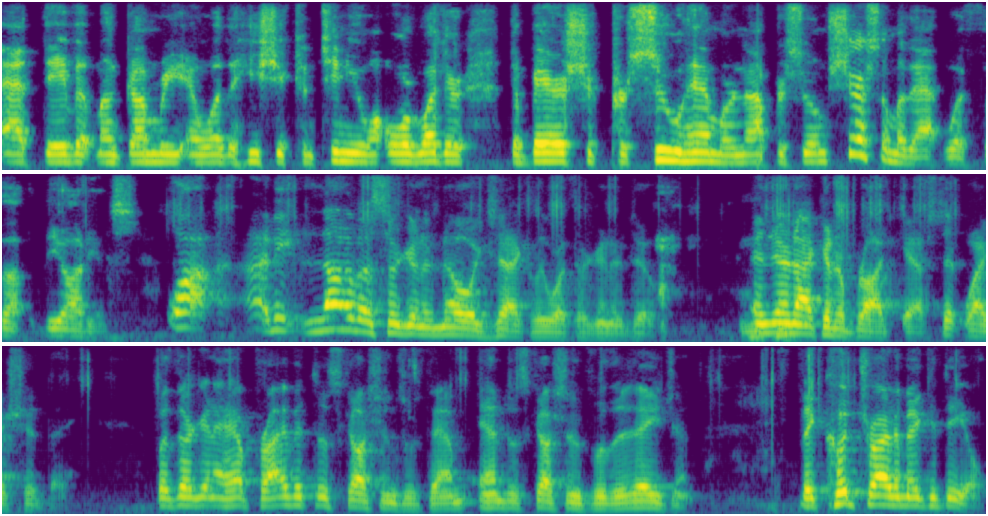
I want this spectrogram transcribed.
at David Montgomery and whether he should continue or whether the Bears should pursue him or not pursue him. Share some of that with uh, the audience. Well, I mean, none of us are going to know exactly what they're going to do, and they're not going to broadcast it. Why should they? But they're going to have private discussions with them and discussions with his agent. They could try to make a deal.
